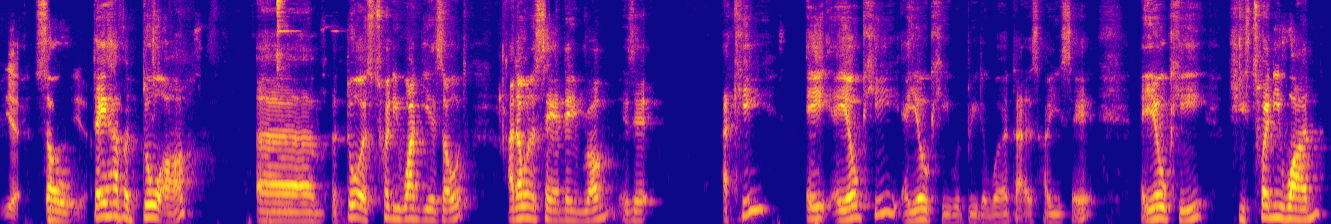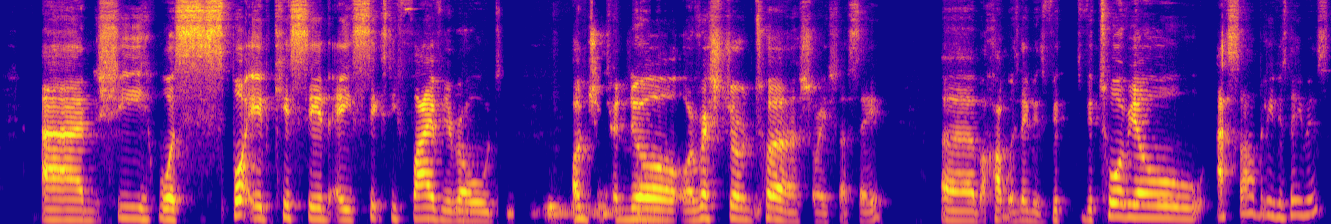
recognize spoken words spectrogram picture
Yeah. So they have a daughter. Um, the daughter's 21 years old. I don't want to say her name wrong. Is it Aki? A- Aoki? Aoki would be the word. That is how you say it. Aoki. She's 21 and she was spotted kissing a 65 year old entrepreneur or restaurateur, sorry, should I say? Um, I can't remember what his name is. Vittorio Assa, I believe his name is.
